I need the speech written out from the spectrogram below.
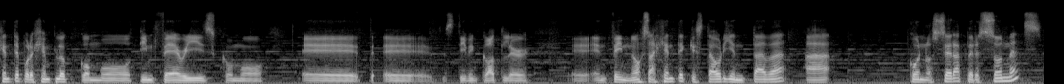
gente, por ejemplo, como Tim Ferriss, como eh, eh, Steven Kotler, eh, en fin, ¿no? O sea, gente que está orientada a conocer a personas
